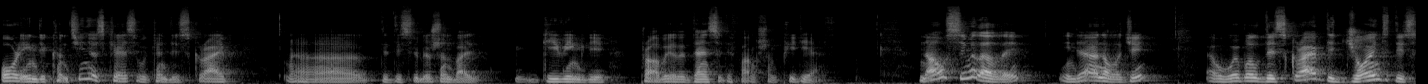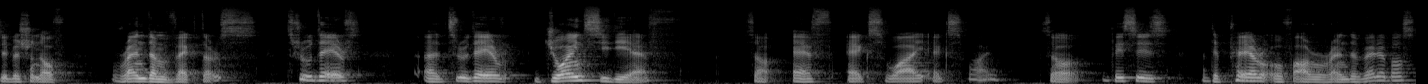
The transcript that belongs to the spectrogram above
or in the continuous case, we can describe uh, the distribution by giving the probability density function, PDF. Now, similarly, in the analogy, uh, we will describe the joint distribution of random vectors through their, uh, through their joint CDF. So f, x, y, x, y. So this is the pair of our random variables.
